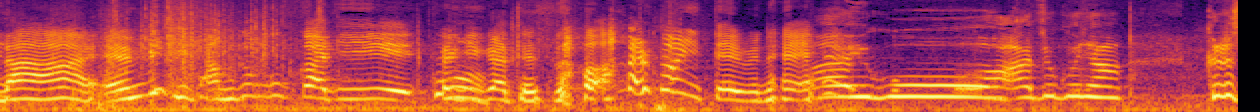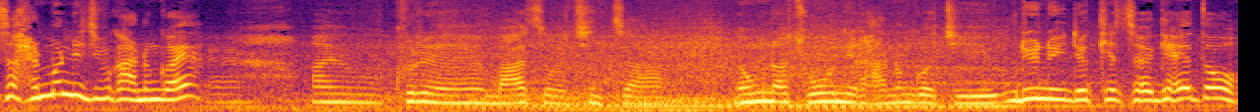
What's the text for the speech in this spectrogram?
나 MBC 방송국까지 저기가 어. 됐어. 할머니 때문에. 아이고 아주 그냥 그래서 할머니 집에 가는 거야? 네. 아유 그래 맞아 진짜 너무나 좋은 일 하는 거지 우리는 이렇게 저기 해도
